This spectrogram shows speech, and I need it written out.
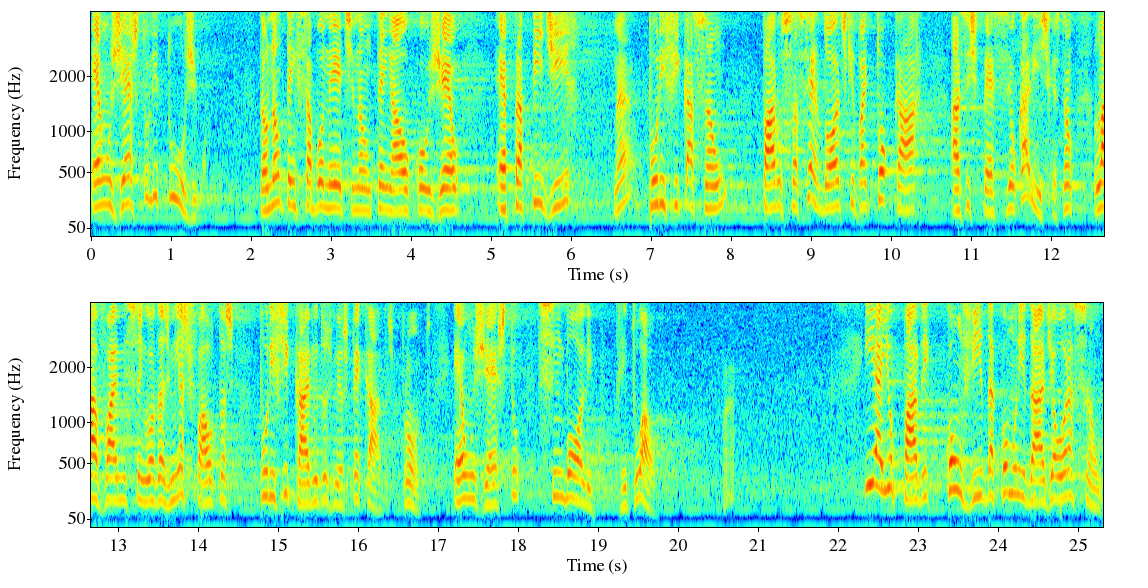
é um gesto litúrgico. Então não tem sabonete, não tem álcool gel, é para pedir né, purificação para o sacerdote que vai tocar as espécies eucarísticas. Então, lavai-me, Senhor, das minhas faltas, purificai-me dos meus pecados. Pronto. É um gesto simbólico, ritual. E aí o padre convida a comunidade à oração.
